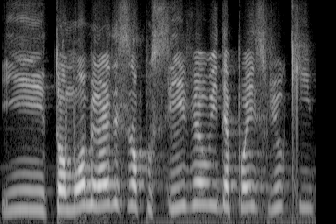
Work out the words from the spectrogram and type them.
e tomou a melhor decisão possível e depois viu que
